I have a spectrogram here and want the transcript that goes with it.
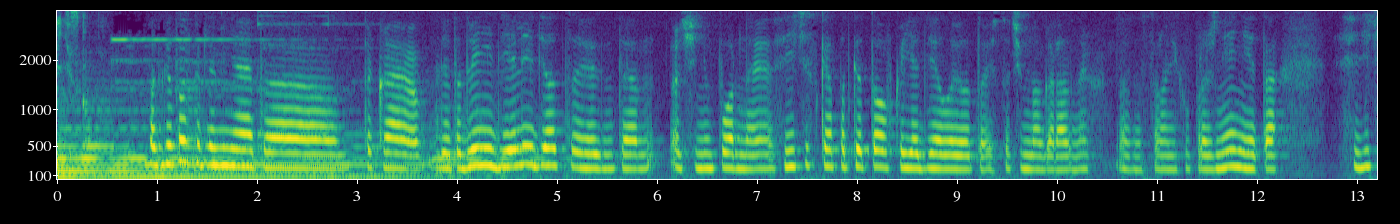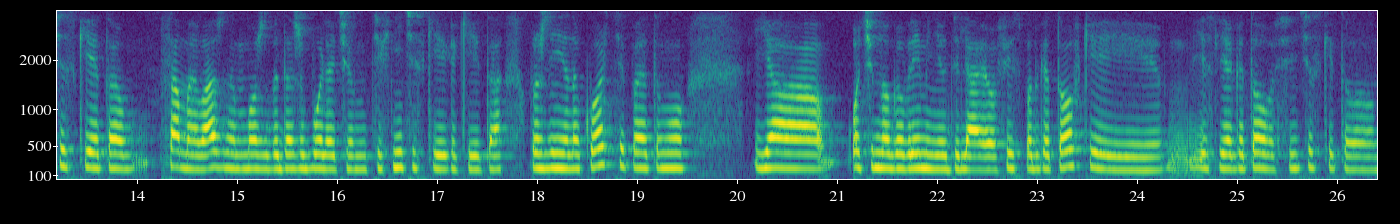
Витископ. Подготовка для меня это такая где-то две недели идет. Это очень упорная физическая подготовка я делаю, то есть очень много разных разносторонних упражнений. Это физически это самое важное, может быть даже более чем технические какие-то упражнения на корте, поэтому я очень много времени уделяю физподготовке, и если я готова физически, то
